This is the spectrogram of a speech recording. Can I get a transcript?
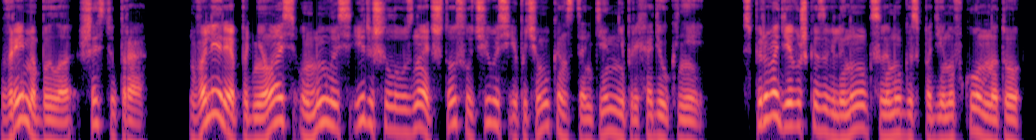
Время было 6 утра. Валерия поднялась, умылась и решила узнать, что случилось и почему Константин не приходил к ней. Сперва девушка заглянула к своему господину в комнату,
